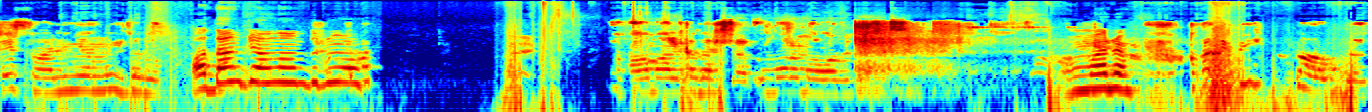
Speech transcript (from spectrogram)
Kız Salih'in yanına gidelim. Adam canlandırıyor. Tamam arkadaşlar umarım alabiliriz. Umarım. Hadi bir kaldı.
